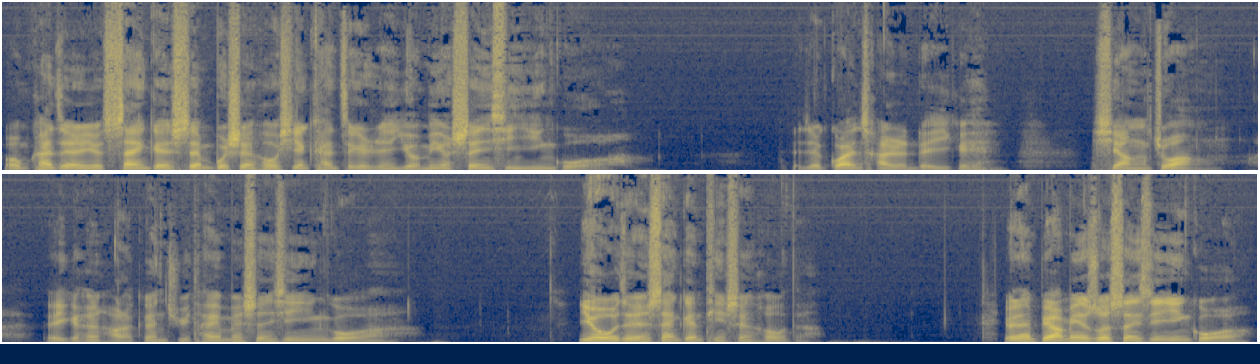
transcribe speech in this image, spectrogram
我们看这人有善根深不深厚，先看这个人有没有深信因果。这就观察人的一个相状的一个很好的根据，他有没有深信因果啊？有这人善根挺深厚的，有人表面说深信因果，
